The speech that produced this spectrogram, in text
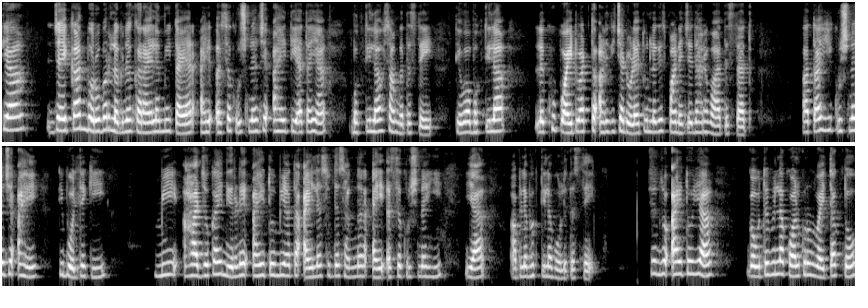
त्या जयकांतबरोबर लग्न करायला मी तयार आहे असं कृष्ण जे आहे ती आता या भक्तीला सांगत असते. तेव्हा भक्तीला ल खूप वाईट वाटतं आणि तिच्या डोळ्यातून लगेच पाण्याचे धारा वाहत असतात. आता ही कृष्ण जे आहे ती बोलते की मी हा जो काही निर्णय आहे तो मी आता आईलासुद्धा सांगणार आहे असं कृष्णही या आपल्या भक्तीला बोलत असते. दुष्यंत जो आहे तो या गौतमीला कॉल करून वैतागतो.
